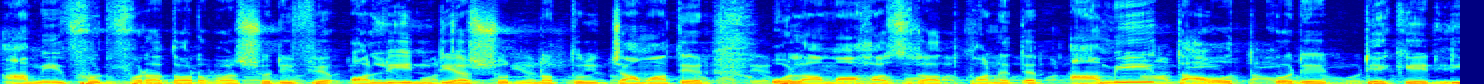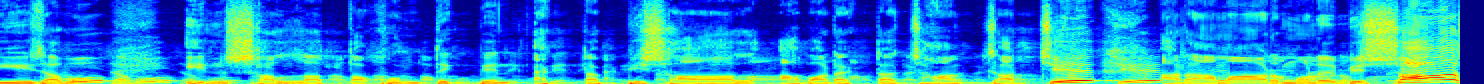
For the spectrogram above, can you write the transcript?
আমি ফুরফুরা দরবার শরীফে অল ইন্ডিয়া সুন্নতুল জামাতের ওলামা হজরত গণেদের আমি দাওয়াত করে ডেকে নিয়ে যাব। ইনশাল্লাহ তখন দেখবেন একটা বিশাল আবার একটা ঝাঁক যাচ্ছে আর আমার মনে বিশ্বাস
